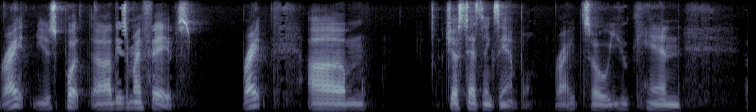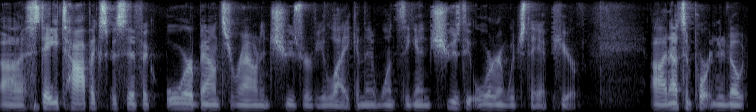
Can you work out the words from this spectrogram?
right? You just put, uh, these are my faves, right? Um, just as an example, right? So you can uh, stay topic specific or bounce around and choose whatever you like. And then once again, choose the order in which they appear. Uh, now it's important to note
